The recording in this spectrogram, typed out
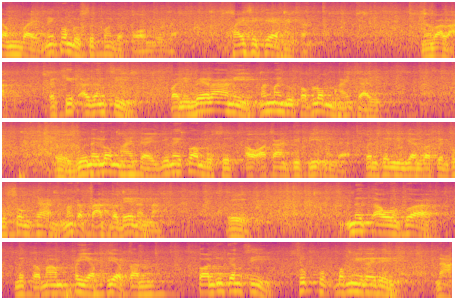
จำไว้ในความรู้สึกของเจ้าของเลยล่ะใครสิแก้ให้กันนั่นว่าหล่ะ ก็คิดเอาจังสี่วันนี้เวลานี่มันมาอยู่กับลมหายใจเอออยู่ในลมหายใจอยู่ในความรู้สึกเอาอาการปิตินั่นแหละเป็นเครื่องยืนยันว่าเป็นผู้ทรงชาติมันก็ตัดประเด็นนั่นนะเออนึกเอาตัวนึกเอามาเปรียบเทียบกัน ตอนอยู่จังสี่สุขทุกบ่มีเลยเด่นน่ะ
